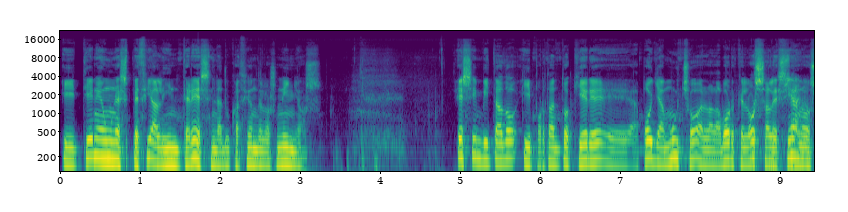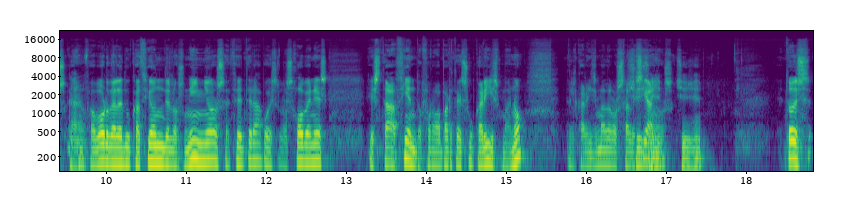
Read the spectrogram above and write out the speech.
y tiene un especial interés en la educación de los niños. Es invitado y, por tanto, quiere, eh, apoya mucho a la labor que los salesianos Claro, claro. en favor de la educación de los niños, etcétera, pues los jóvenes está haciendo, forma parte de su carisma, ¿no? Del carisma de los Sí, sí, salesianos. sí, sí. Entonces,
